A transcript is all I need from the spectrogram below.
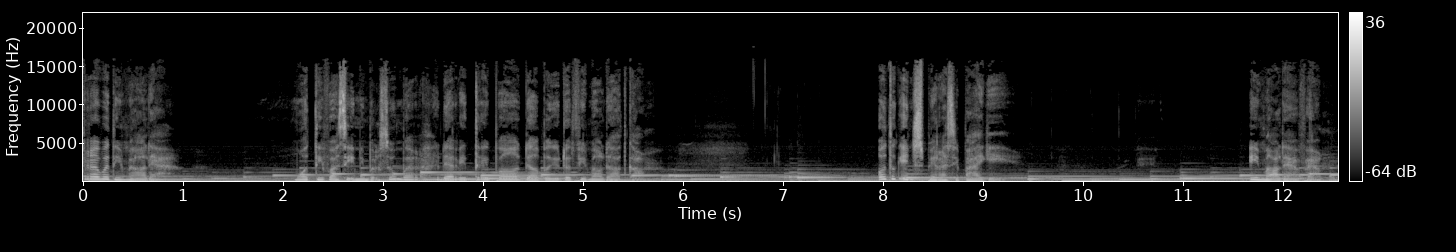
Kerabat Imelda, motivasi ini bersumber dari www.female.com. Untuk inspirasi pagi, Imelda FM.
